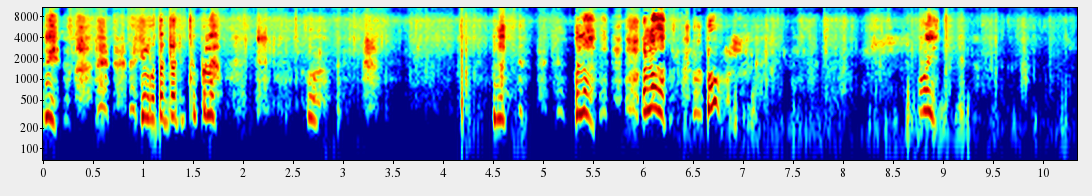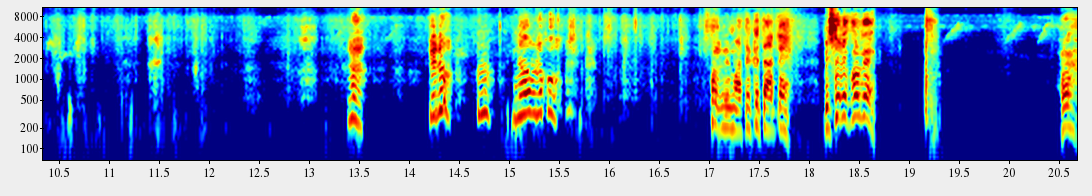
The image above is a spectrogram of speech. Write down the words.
Uy! Yung matanda dito pala. मी माते की ताते बिसरे कर दे ah,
